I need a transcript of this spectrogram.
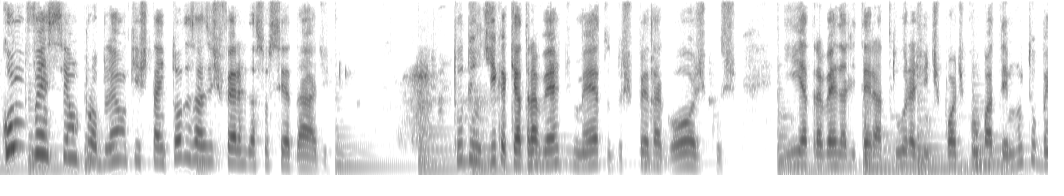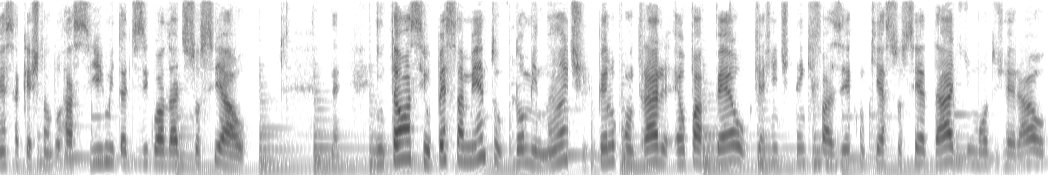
como vencer um problema que está em todas as esferas da sociedade? Tudo indica que através de métodos pedagógicos e através da literatura a gente pode combater muito bem essa questão do racismo e da desigualdade social. Né? Então, assim, o pensamento dominante, pelo contrário, é o papel que a gente tem que fazer com que a sociedade, de modo geral,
